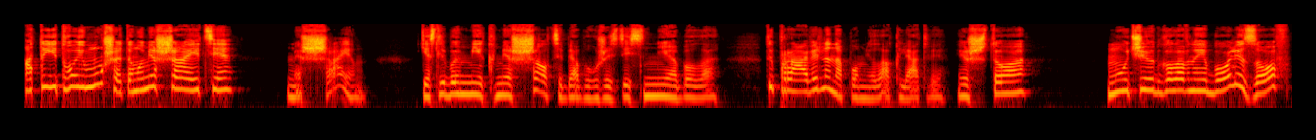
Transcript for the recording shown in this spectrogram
А ты и твой муж этому мешаете!» «Мешаем? Если бы Мик мешал, тебя бы уже здесь не было. Ты правильно напомнила о клятве. И что? Мучают головные боли, зов?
